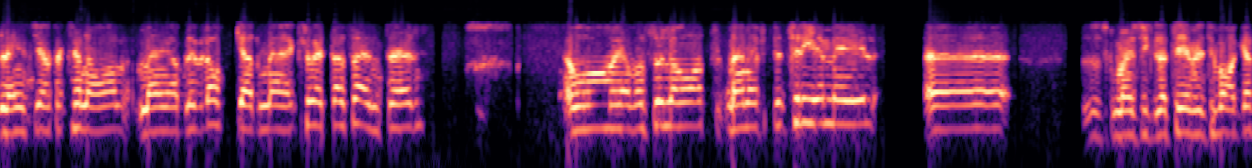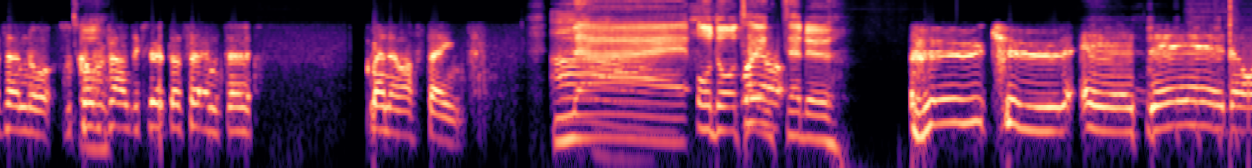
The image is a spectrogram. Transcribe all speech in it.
längs Göta kanal. Men jag blev lockad med Cloetta Center. Och jag var så lat, men efter tre mil, eh, så ska man ju cykla tre mil tillbaka sen då, så kom Ja. vi fram till Cloetta Center. Men det var stängt. Nej, och då tänkte du... Hur kul är det då?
